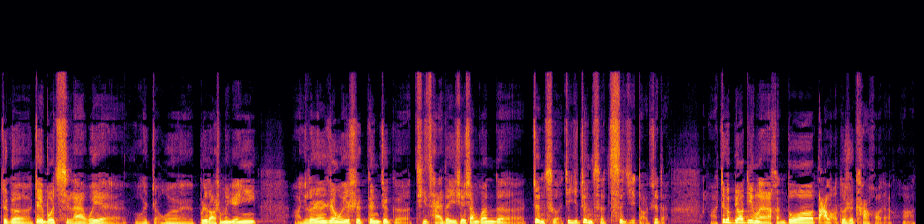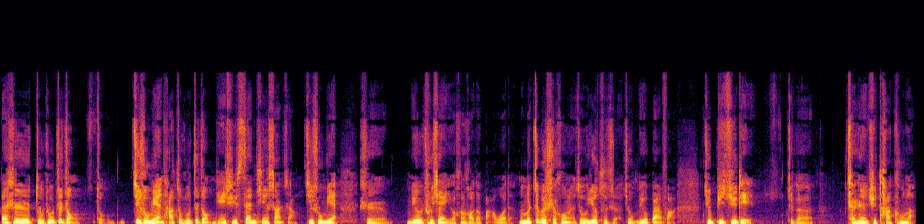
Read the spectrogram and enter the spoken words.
这个这波起来，我也我找我不知道什么原因，啊，有的人认为是跟这个题材的一些相关的政策、经济政策刺激导致的。啊，这个标定呢，很多大佬都是看好的啊，但是走出这种走技术面，它走出这种连续三天上涨，技术面是没有出现一个很好的把握的。那么这个时候呢，作为右资者就没有办法，就必须得这个承认去踏空了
